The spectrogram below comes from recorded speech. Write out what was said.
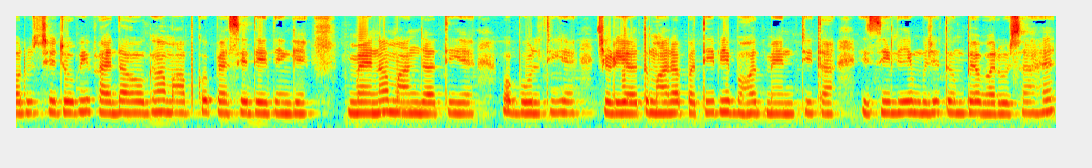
और उससे जो भी फ़ायदा होगा, हम आपको पैसे दे देंगे। मैना मान जाती है। वो बोलती है, चिड़िया, तुम्हारा पति भी बहुत मेहनती था, इसीलिए मुझे तुम पे भरोसा है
